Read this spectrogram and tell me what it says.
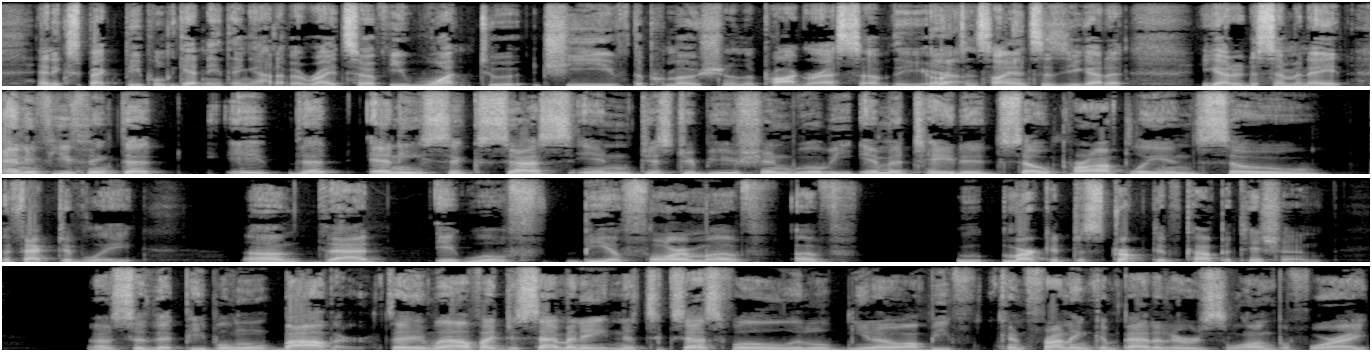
and expect people to get anything out of it, right? So if you want to achieve the promotion of the progress of the arts and sciences, you got to you got to disseminate. And if you think that it, that any success in distribution will be imitated so promptly and so effectively um, that it will f- be a form of of market destructive competition, uh, so that people won't bother. Say, well, if I disseminate and it's successful, it'll you know I'll be confronting competitors long before I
